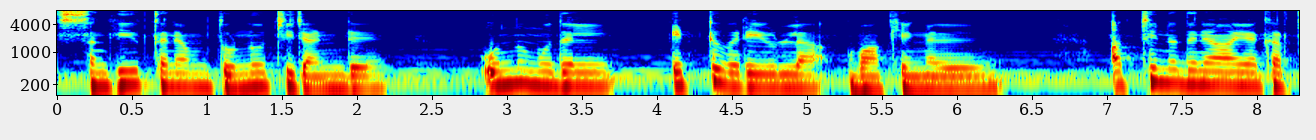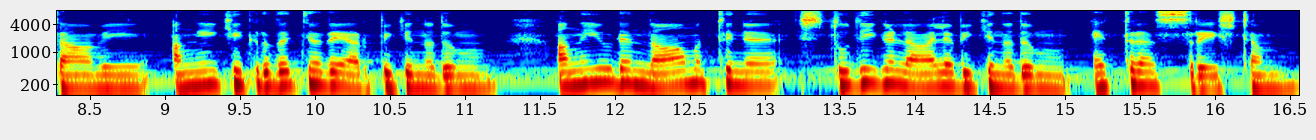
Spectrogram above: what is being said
സങ്കീർത്തനം തൊണ്ണൂറ്റി രണ്ട് ഒന്ന് മുതൽ എട്ട് വരെയുള്ള വാക്യങ്ങൾ. അത്യുന്നതനായ കർത്താവെ അങ്ങേക്ക് കൃതജ്ഞത അർപ്പിക്കുന്നതും അങ്ങയുടെ നാമത്തിന് സ്തുതികൾ ആലപിക്കുന്നതും എത്ര ശ്രേഷ്ഠം.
